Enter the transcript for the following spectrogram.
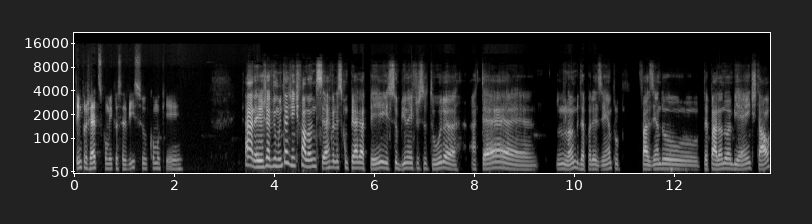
Tem projetos com microserviço? Como que... Cara, eu já vi muita gente falando de serverless com PHP e subindo a infraestrutura até em Lambda, por exemplo, fazendo, preparando o ambiente e tal.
